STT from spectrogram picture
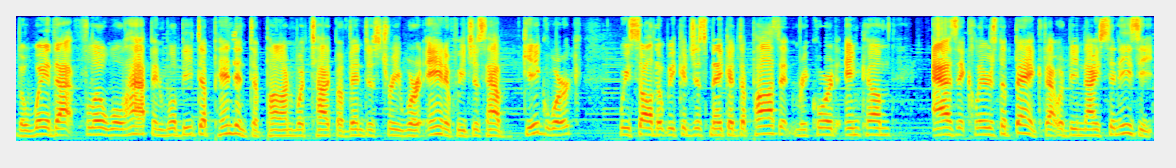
the way that flow will happen will be dependent upon what type of industry we're in. If we just have gig work, we saw that we could just make a deposit and record income as it clears the bank. That would be nice and easy.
